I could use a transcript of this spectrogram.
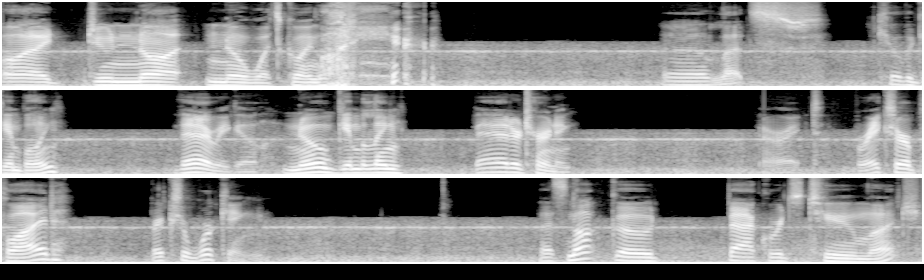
I do not know what's going on here. Uh, let's kill the gimbaling. There we go. No gimbaling, better turning. Alright. Brakes are applied. Brakes are working. Let's not go backwards too much.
